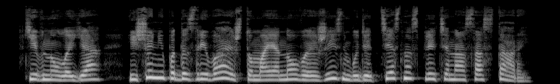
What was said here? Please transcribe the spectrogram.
— кивнула я, еще не подозревая, что моя новая жизнь будет тесно сплетена со старой.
